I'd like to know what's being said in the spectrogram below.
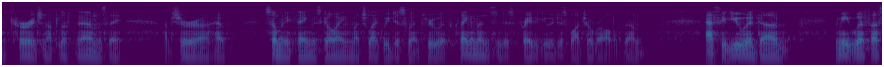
encourage and uplift them as they, I'm sure, have so many things going, much like we just went through with Klingemans, and just pray that you would just watch over all of them ask that you would uh, meet with us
